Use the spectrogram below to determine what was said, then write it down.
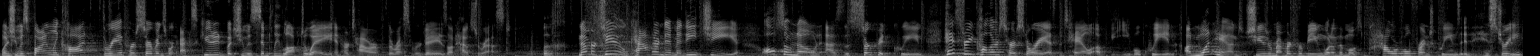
When she was finally caught, three of her servants were executed but she was simply locked away in her tower for the rest of her days on house arrest. Ugh. Number 2. Catherine de Medici, also known as the Serpent Queen. History colors her story as the tale of the evil queen. On one hand, she is remembered for being one of the most powerful French queens in history,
